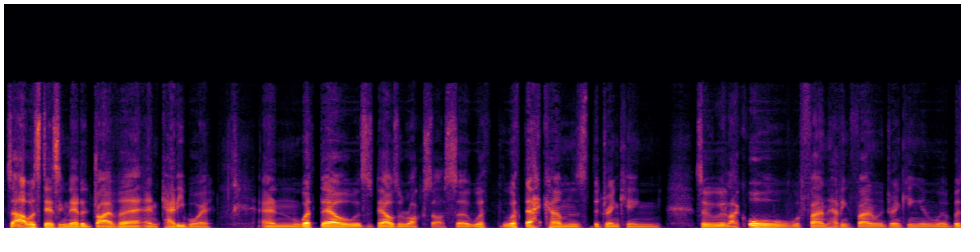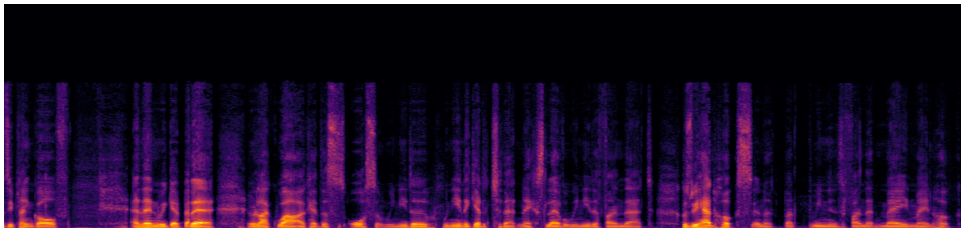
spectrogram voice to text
So I was designated driver and caddy boy. And with Dale was Dale's a rock star. So with with that comes the drinking. So we were like, oh, we're fun, having fun, we're drinking and we're busy playing golf. And then we get back there and we're like, wow, okay, this is awesome. We need to we need to get it to that next level. We need to find that because we had hooks in it, but we needed to find that main main hook.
